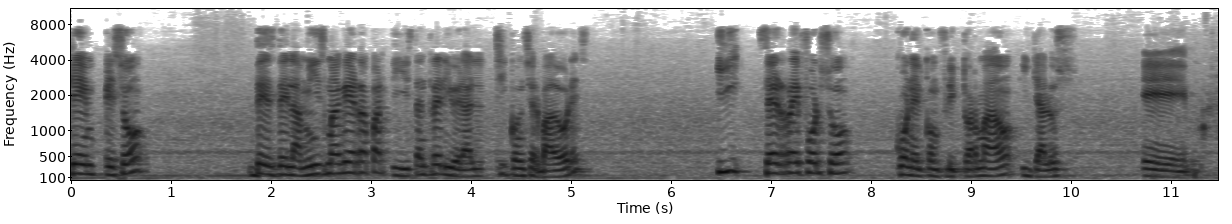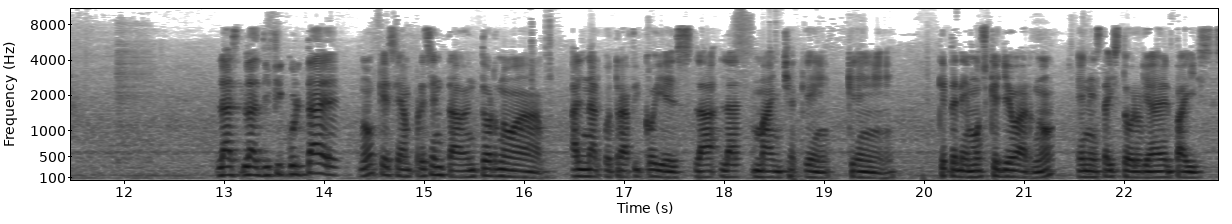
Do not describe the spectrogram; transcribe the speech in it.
que empezó desde la misma guerra partidista entre liberales y conservadores y se reforzó con el conflicto armado y ya los eh, las, las dificultades ¿no? que se han presentado en torno a, al narcotráfico y es la, la mancha que, que, que, tenemos que llevar ¿no? en esta historia del país.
